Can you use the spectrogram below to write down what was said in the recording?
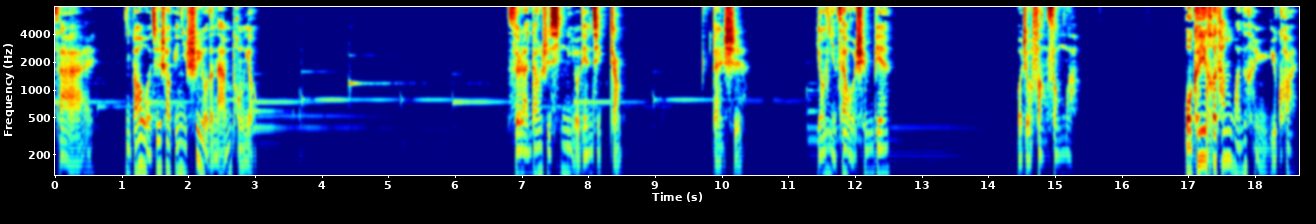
在你把我介绍给你室友的男朋友。虽然当时心里有点紧张，但是有你在我身边，我就放松了。我可以和他们玩的很愉快，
